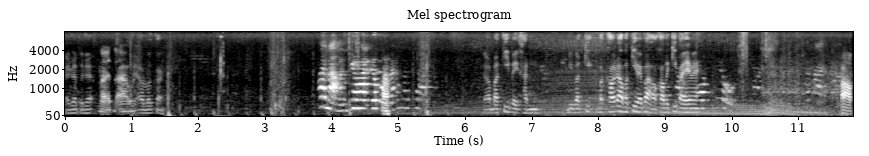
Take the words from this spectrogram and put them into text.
ไป ด้วยไปด้วยหลายตาไปไว้เอารถก่อนถ้าหนามันยอดเดียวกว่านั้นมันจะเดี๋ยวเอาบักกี้ไปคัน มีบักกี้เขาได้เอาบักกี้ไปเปล่าเอาเขาบักกี้ไปใช่ไหมำปรับ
